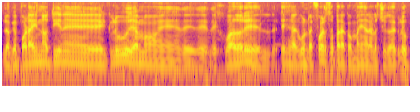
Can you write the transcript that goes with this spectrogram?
lo que por ahí no tiene el club, digamos, eh, de, de- de jugadores, es algún refuerzo para acompañar a los chicos del club.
